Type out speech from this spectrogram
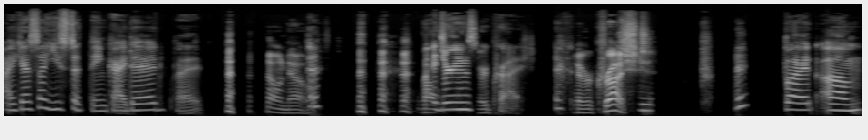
I guess I used to think I did, but Oh no, my dreams are crushed. they were crushed. But um,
